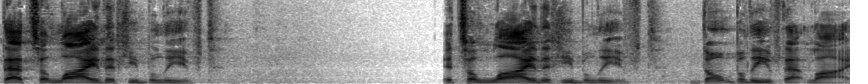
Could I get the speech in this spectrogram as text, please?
that's a lie that he believed. It's a lie that he believed. Don't believe that lie.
